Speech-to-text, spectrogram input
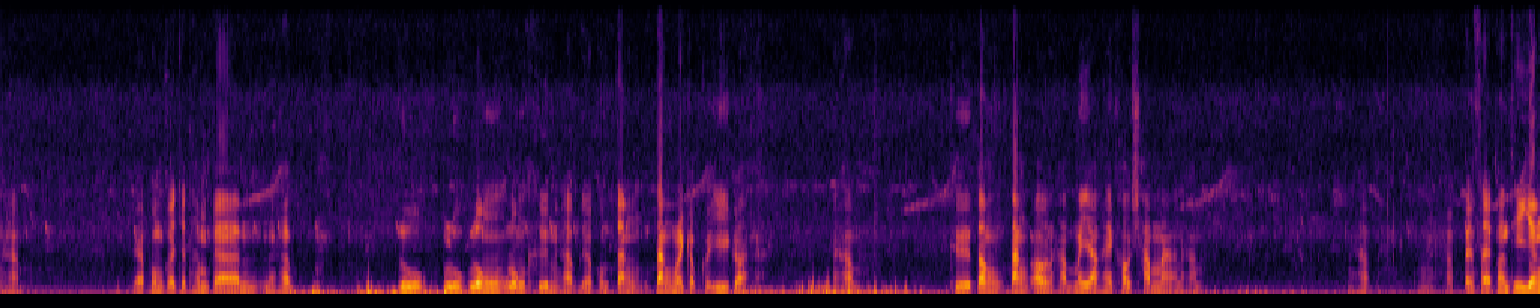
นะครับ เดี๋ยวผมก็จะทำการนะครับ ปลูกปลูกลงลงคืนครับ เดี๋ยวผมตั้งตั้งไว้กับเก้าอี้ก่อนนะครับ คือต้องตั้งเอานะครับ ไม่อยากให้เขาช้ำมากนะครับนะครับนะครับ เป็นสายพันธุ์ที่ยัง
